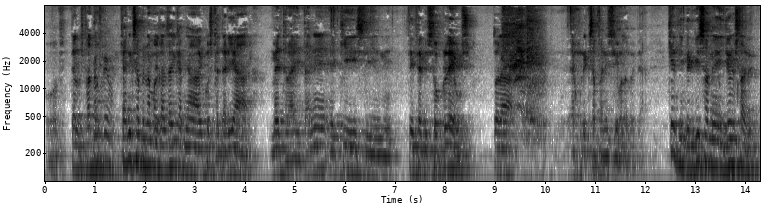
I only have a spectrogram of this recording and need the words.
ο, τέλος πάντων. Και ανοίξαμε ένα μαγαζάκι καμιά 25 μέτρα ήταν εκεί στην, στη Θεμιστοκλέους. Τώρα έχουν εξαφανιστεί όλα βέβαια. Και δημιουργήσαμε γύρω στα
